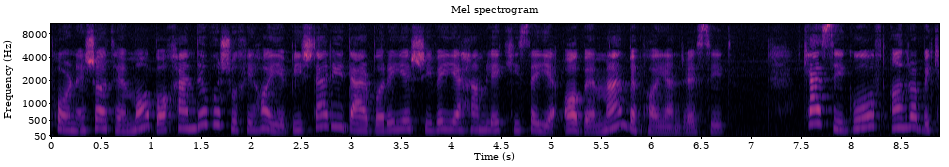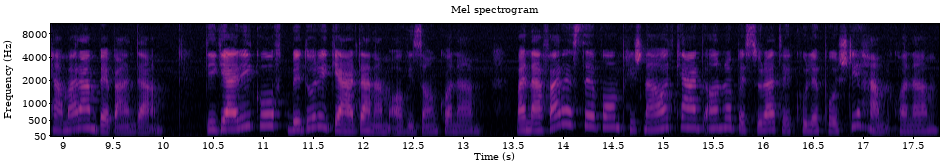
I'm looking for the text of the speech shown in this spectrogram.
پرنشات ما با خنده و شوخی های بیشتری درباره شیوه حمله کیسه آب من به پایان رسید. کسی گفت آن را به کمرم ببندم. دیگری گفت به دور گردنم آویزان کنم و نفر سوم پیشنهاد کرد آن را به صورت کوله پشتی حمل کنم.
